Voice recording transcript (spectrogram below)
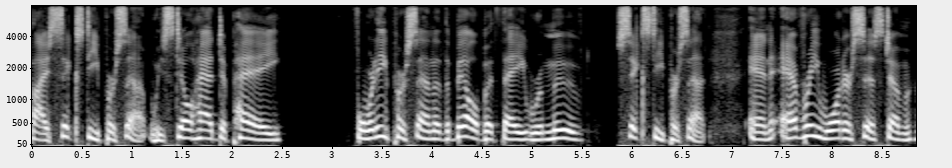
by 60%. We still had to pay 40% of the bill, but they removed 60%. And every water system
